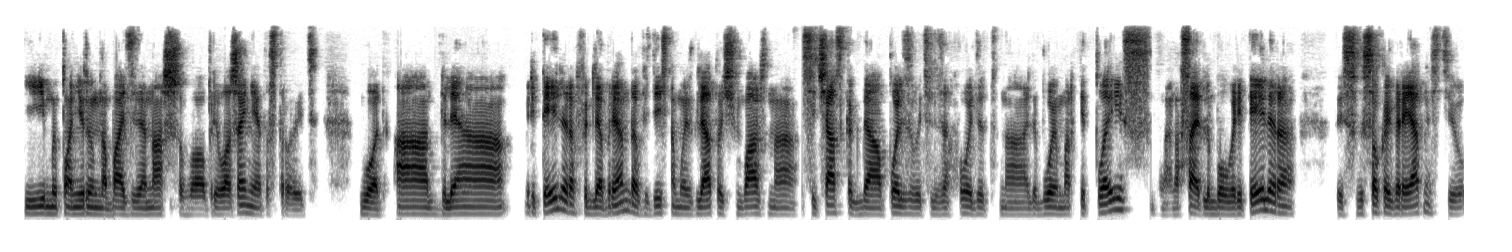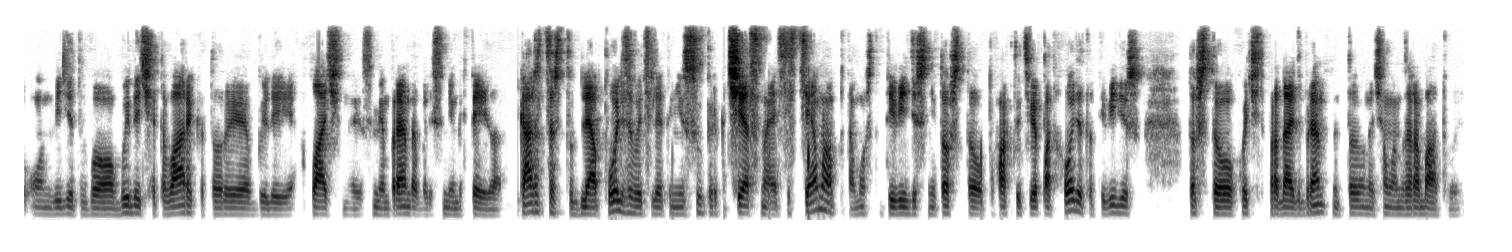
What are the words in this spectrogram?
И мы планируем на базе нашего приложения это строить. Вот. А для ритейлеров и для брендов здесь, на мой взгляд, очень важно сейчас, когда пользователь заходит на любой marketplace, на сайт любого ритейлера, то есть с высокой вероятностью он видит в выдаче товары, которые были оплачены самим брендом или самим ритейлером. Кажется, что для пользователя это не супер честная система, потому что ты видишь не то, что по факту тебе подходит, а ты видишь то, что хочет продать бренд, то, на чем он зарабатывает.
